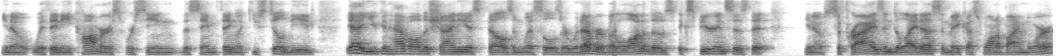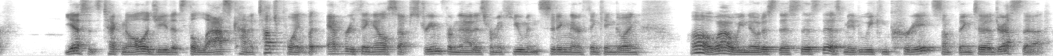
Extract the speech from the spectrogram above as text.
you know, within e-commerce, we're seeing the same thing. Like you still need, yeah, you can have all the shiniest bells and whistles or whatever, but a lot of those experiences that, you know, surprise and delight us and make us want to buy more, yes, it's technology that's the last kind of touch point, but everything else upstream from that is from a human sitting there thinking, going, oh, wow, we noticed this, this, this. Maybe we can create something to address that.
